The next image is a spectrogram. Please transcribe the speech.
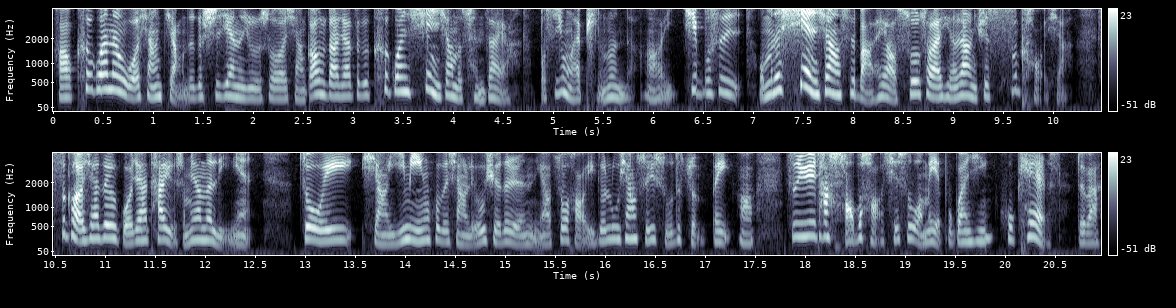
好，客观呢，我想讲这个事件呢，就是说想告诉大家，这个客观现象的存在啊，不是用来评论的啊，既不是我们的现象，是把它要说出来，让你去思考一下。思考一下这个国家它有什么样的理念。作为想移民或者想留学的人，你要做好一个入乡随俗的准备啊。至于它好不好，其实我们也不关心，Who cares，对吧？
